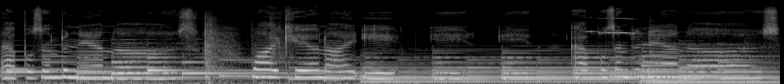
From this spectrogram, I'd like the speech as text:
apples and bananas. Why can't I eat, eat, eat apples and bananas?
